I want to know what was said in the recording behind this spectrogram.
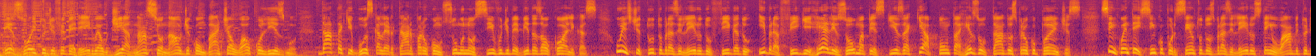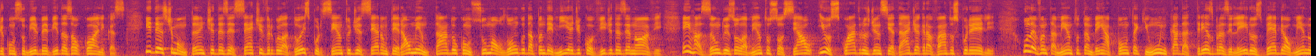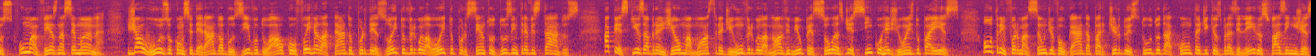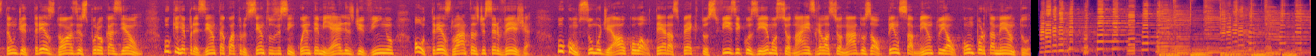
18 de fevereiro é o Dia Nacional de Combate ao Alcoolismo data que busca alertar para o consumo nocivo de bebidas alcoólicas. O Instituto Brasileiro do Fígado, Ibrafig, realizou uma pesquisa que aponta resultados preocupantes. 55% dos brasileiros têm o hábito de consumir bebidas alcoólicas e deste montante, 17,2% disseram ter aumentado o consumo ao longo da pandemia de Covid-19, em razão do isolamento social e os quadros de ansiedade agravados por ele. O levantamento também aponta que um em cada três brasileiros bebe ao menos uma vez na semana. Já o uso considerado abusivo do álcool foi relatado por 18,8% dos entrevistados. A pesquisa abrangeu uma amostra de 1,9 mil pessoas de cinco regiões do país. Outra informação divulgada a partir do estudo dá conta de que os brasileiros fazem ingestão de três doses por ocasião, o que representa 450 ml de vinho ou três latas de cerveja. O consumo de álcool altera aspectos físicos e emocionais relacionados ao pensamento e ao comportamento.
